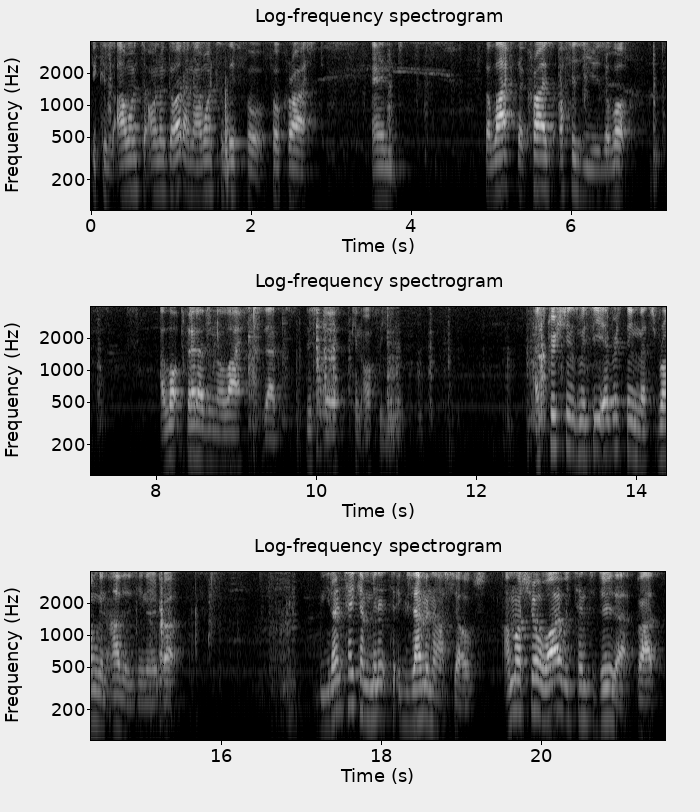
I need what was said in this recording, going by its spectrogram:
because I want to honor God and I want to live for, for Christ. And the life that Christ offers you is a lot a lot better than the life that this earth can offer you. As Christians, we see everything that's wrong in others, you know, but we don't take a minute to examine ourselves. I'm not sure why we tend to do that, but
